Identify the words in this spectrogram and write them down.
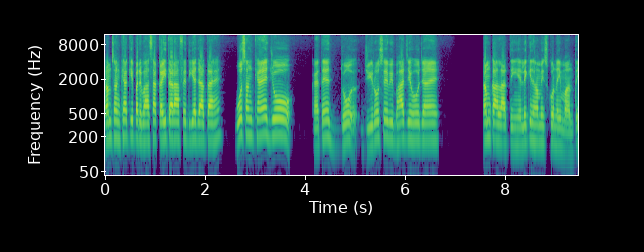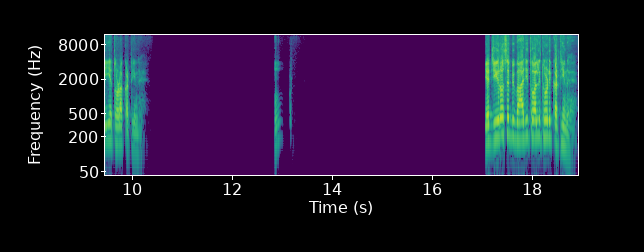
सम संख्या की परिभाषा कई तरह से दिया जाता है। वो संख्याएँ जो कहते हैं दो, ज़ीरो से विभाज्य हो जाएँ, सम कहलाती हैं, लेकिन हम इसको नहीं मानते, ये थोड़ा कठिन है। ये ज़ीरो से विभाजित वाली थोड़ी कठिन है।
